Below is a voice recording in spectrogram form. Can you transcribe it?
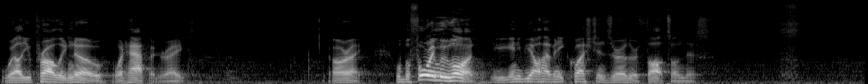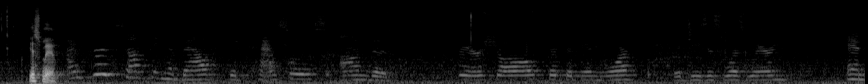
Well, you probably know what happened, right? All right. Well, before we move on, any of y'all have any questions or other thoughts on this? Yes, ma'am. I heard something about the tassels on the prayer shawl that the men wore, that Jesus was wearing. And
